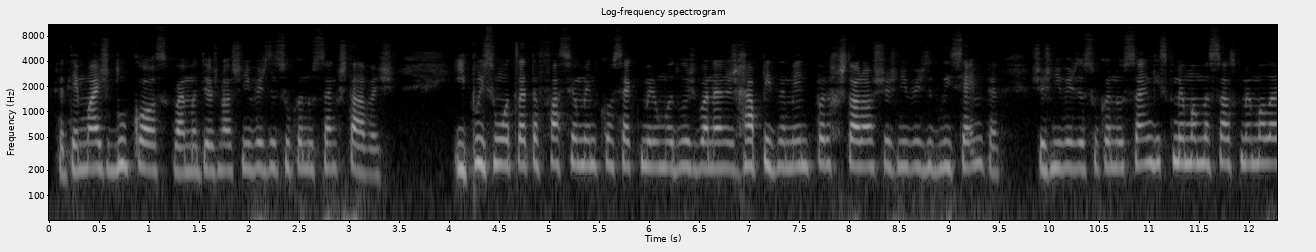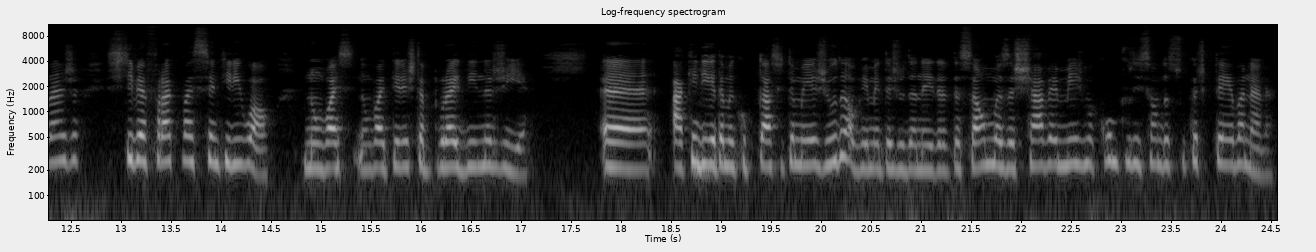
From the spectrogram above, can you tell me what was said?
Portanto, tem mais glucose, que vai manter os nossos níveis de açúcar no sangue estáveis. E por isso um atleta facilmente consegue comer uma ou duas bananas rapidamente para restaurar os seus níveis de glicemia, portanto, os seus níveis de açúcar no sangue. E se comer uma maçã, se comer uma laranja, se estiver fraco, vai se sentir igual não vai, não vai ter este upgrade de energia. Uh, há quem diga também que o potássio também ajuda, obviamente ajuda na hidratação, mas a chave é mesmo a composição de açúcares que tem a banana.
